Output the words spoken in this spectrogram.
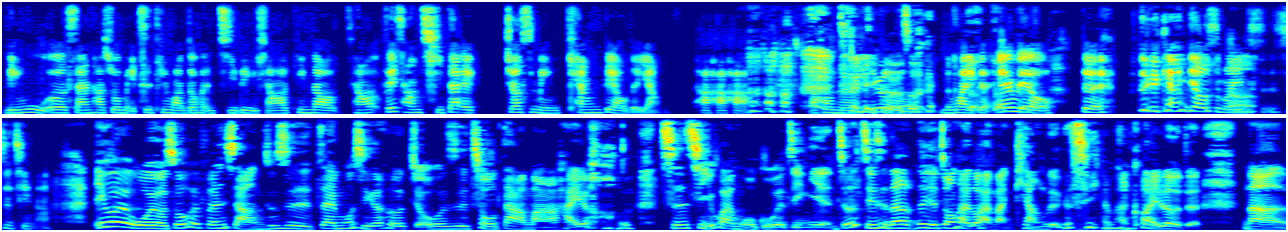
零五二三，他说每次听完都很激励，想要听到，想要非常期待 Jasmine 腔调的样子，哈哈哈。然后呢，这个另外一个 Ariel，对 这个腔调什么意思事情啊？因为我有时候会分享，就是在墨西哥喝酒，或者是抽大麻，还有吃奇幻蘑菇的经验。就是其实那那些状态都还蛮腔的，可是也蛮快乐的。那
